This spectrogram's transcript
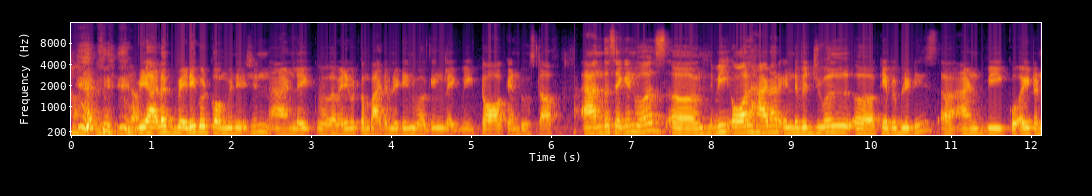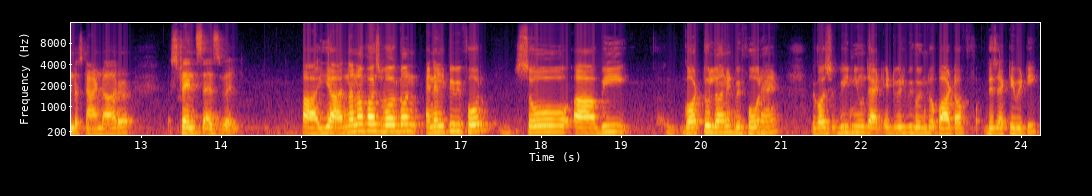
we had a very good combination and like a very good compatibility in working. Like we talk and do stuff. And the second was uh, we all had our individual uh, capabilities uh, and we quite understand our strengths as well. Uh, yeah, none of us worked on NLP before, so uh, we got to learn it beforehand because we knew that it will be going to a part of this activity.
